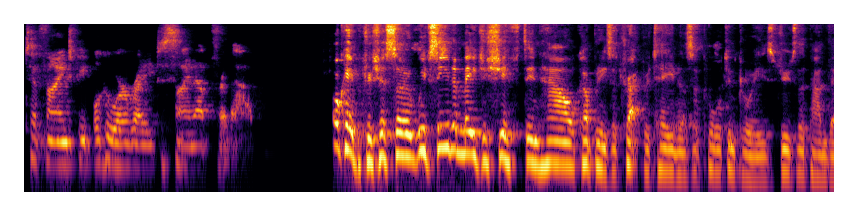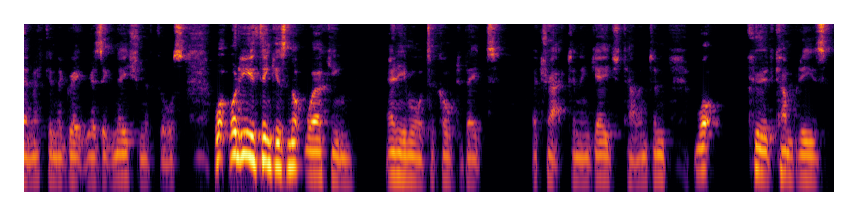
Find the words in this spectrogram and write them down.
to find people who are ready to sign up for that. Okay, Patricia. So we've seen a major shift in how companies attract, retain, and support employees due to the pandemic and the Great Resignation. Of course, what what do you think is not working anymore to cultivate, attract, and engage talent, and what could companies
